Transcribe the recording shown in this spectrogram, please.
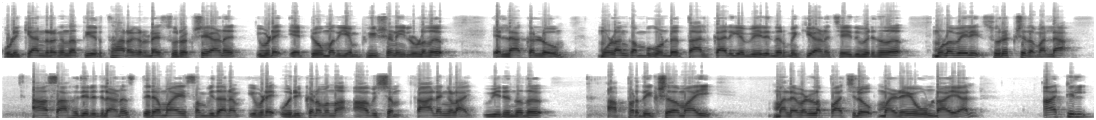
കുളിക്കാനിറങ്ങുന്ന തീർത്ഥാടകരുടെ സുരക്ഷയാണ് ഇവിടെ ഏറ്റവും അധികം ഭീഷണിയിലുള്ളത്. എല്ലാ കൊല്ലവും മുളം കമ്പുകൊണ്ട് താൽക്കാലിക വേലി നിർമ്മിക്കുകയാണ് ചെയ്തു വരുന്നത്. മുളവേലി സുരക്ഷിതമല്ല. ആ സാഹചര്യത്തിലാണ് സ്ഥിരമായ സംവിധാനം ഇവിടെ ഒരുക്കണമെന്ന ആവശ്യം കാലങ്ങളായി ഉയരുന്നത്. അപ്രതീക്ഷിതമായി മലവെള്ളപ്പാച്ചിലോ മഴയോ ഉണ്ടായാൽ ആറ്റിൽ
